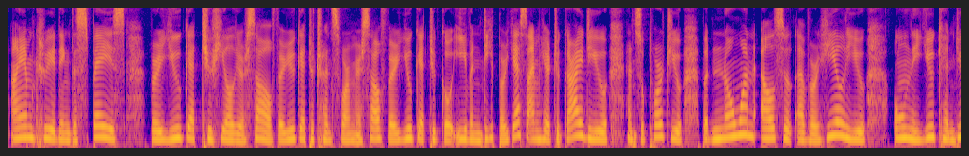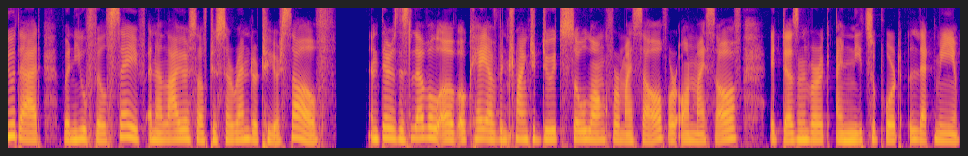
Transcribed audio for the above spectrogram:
I am creating the space where you get to heal yourself, where you get to transform yourself, where you get to go even deeper. Yes, I'm here to guide you and support you, but no one else will ever heal you. Only you can do that when you feel safe and allow yourself to surrender to yourself. And there's this level of, okay, I've been trying to do it so long for myself or on myself. It doesn't work. I need support. Let me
